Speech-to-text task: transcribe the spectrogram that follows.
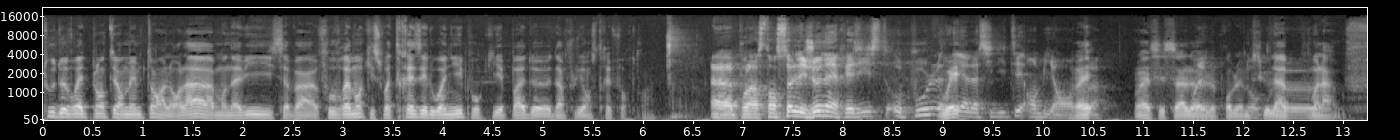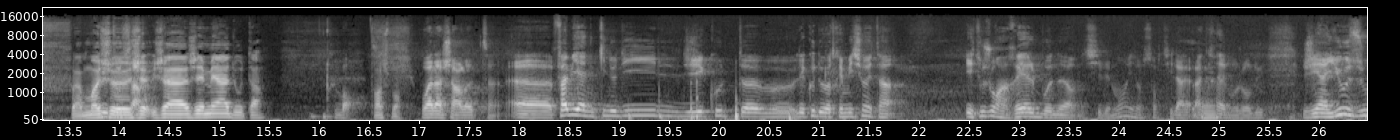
tout devrait être planté en même temps. Alors là, à mon avis, ça va. faut vraiment qu'ils soient très éloignés pour qu'il n'y ait pas d'influence très forte. quoi. Euh, pour l'instant, seuls les genêts résistent aux poules Oui. et à l'acidité ambiante. Ouais. Ouais, c'est ça le, Ouais. le problème. parce Donc, que là, euh, voilà. Enfin, moi, j'émets un doute, hein, Bon, franchement. voilà Charlotte. Euh, Fabienne qui nous dit J'écoute, l'écoute de votre émission est un est toujours un réel bonheur, décidément. Ils ont sorti la, crème aujourd'hui. J'ai un yuzu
